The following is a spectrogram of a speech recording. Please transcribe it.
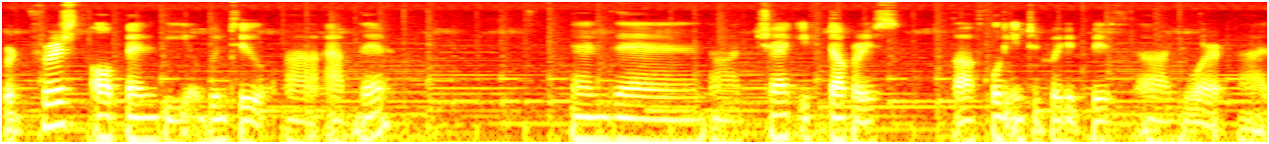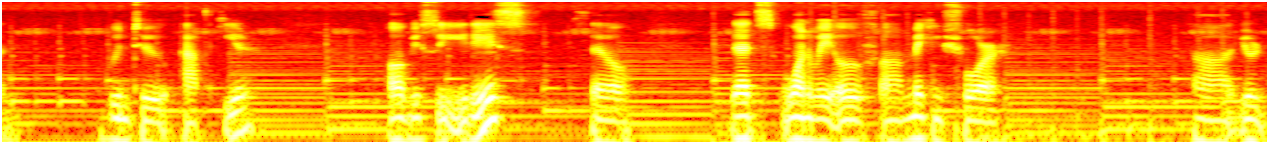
But first open the Ubuntu uh, app there. And then uh, check if Docker is uh, fully integrated with uh, your uh, Ubuntu app here. Obviously it is. So that's one way of uh, making sure uh, your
